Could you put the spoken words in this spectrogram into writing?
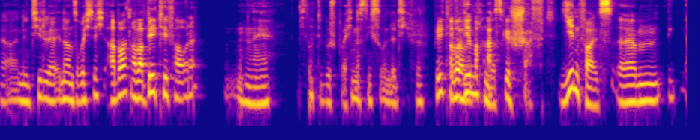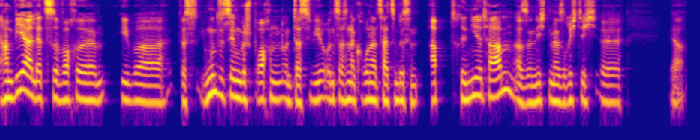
ja, an den Titel erinnern so richtig, aber Aber Bild TV, oder? nee, ich glaube, die besprechen das nicht so in der Tiefe. Bild Aber wir machen das. abgeschafft. Jedenfalls ähm, haben wir ja letzte Woche über das Immunsystem gesprochen und dass wir uns das in der Corona-Zeit so ein bisschen abtrainiert haben, also nicht mehr so richtig äh, ja,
